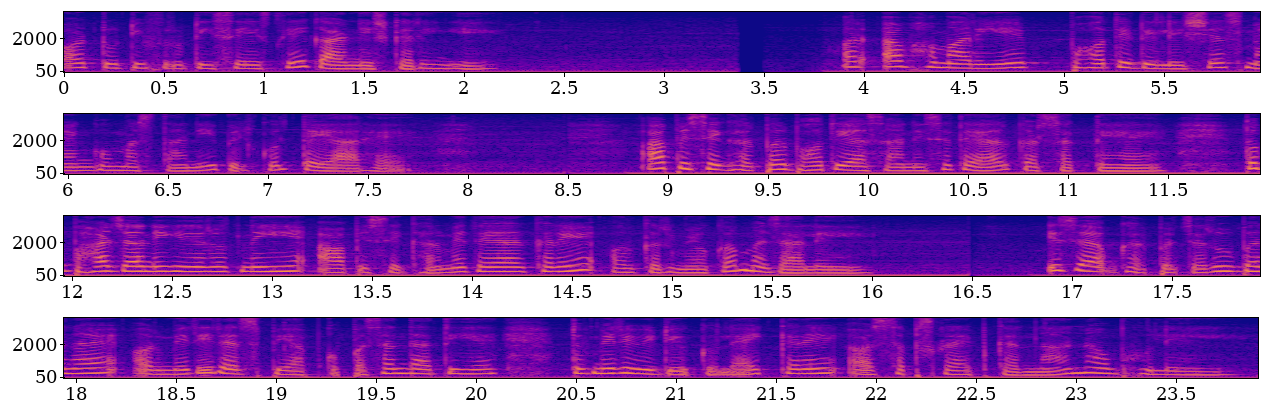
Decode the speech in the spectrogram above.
और टूटी फ्रूटी से इसके गार्निश करेंगे। और अब हमारी ये बहुत ही डिलीशियस मैंगो मस्तानी बिल्कुल तैयार है। आप इसे घर पर बहुत ही आसानी से तैयार कर सकते हैं। तो बाहर जाने की ज़रूरत नहीं है, आप इसे घर में तैयार करें और गर्मियों का मज़ा लें। इसे आप घर पर ज़रूर बनाएँ और मेरी रेसिपी आपको पसंद आती है तो मेरे वीडियो को लाइक करें और सब्सक्राइब करना ना भूलें।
